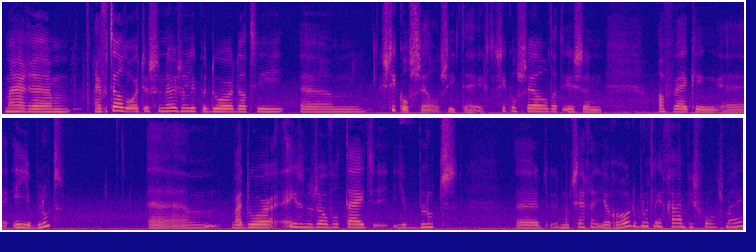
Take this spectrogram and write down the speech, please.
Maar um, hij vertelde ooit tussen neus en lippen door dat hij um, sikkelcelziekte heeft. Sikkelcel, dat is een afwijking uh, in je bloed. Um, waardoor eens in de zoveel tijd je bloed, uh, ik moet zeggen, je rode bloedlichaampjes volgens mij,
